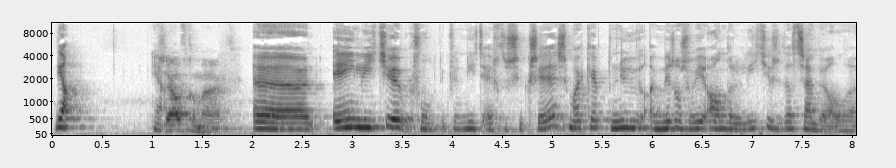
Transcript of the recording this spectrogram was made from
Ja. Ja. Zelf gemaakt? Eén liedje, ik, vond, ik vind het niet echt een succes, maar ik heb nu inmiddels weer andere liedjes. Dat zijn wel eh,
